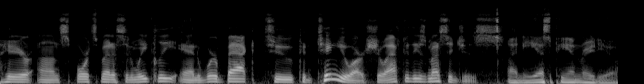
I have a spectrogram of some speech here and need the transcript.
here on Sports Medicine Weekly, and we're back to continue our show after these messages on ESPN Radio.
